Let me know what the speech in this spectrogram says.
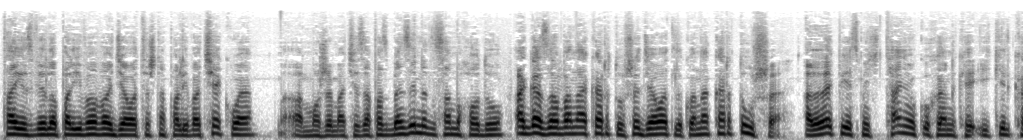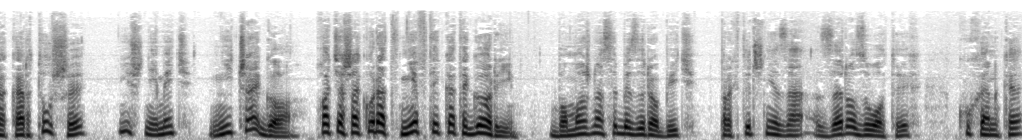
ta jest wielopaliwowa, działa też na paliwa ciekłe, a może macie zapas benzyny do samochodu, a gazowa na kartusze działa tylko na kartusze. Ale lepiej jest mieć tanią kuchenkę i kilka kartuszy, niż nie mieć niczego. Chociaż akurat nie w tej kategorii, bo można sobie zrobić praktycznie za 0 zł kuchenkę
